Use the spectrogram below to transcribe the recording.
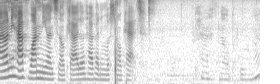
I only have one neon snow cat. I don't have any more snow cats. Can I snow puma?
